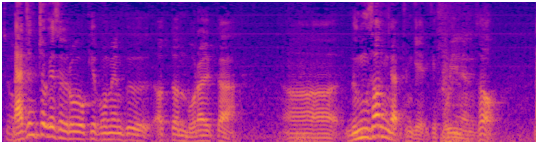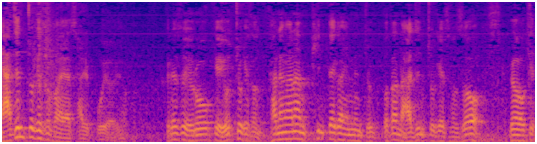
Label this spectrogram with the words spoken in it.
쪽. 낮은 쪽에서 이렇게 보면 그 어떤 뭐랄까 어, 능선 같은 게 이렇게 보이면서 낮은 쪽에서 봐야 잘 보여요. 그래서 이렇게 이쪽에서 가능한 한 핀대가 있는 쪽보다 낮은 쪽에 서서 이렇게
